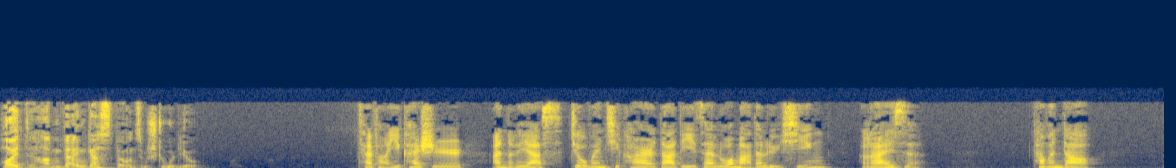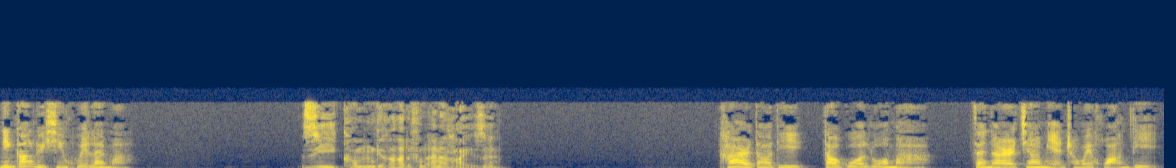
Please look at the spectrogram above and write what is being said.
Heute haben wir einen Gast bei uns im Studio. ”采访一开始，安德烈亚斯就问起卡尔大帝在罗马的旅行 （Reise）。他问道：“您刚旅行回来吗？” Sie kommen gerade von einer Reise? 卡尔大帝到过罗马，在那儿加冕成为皇帝。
